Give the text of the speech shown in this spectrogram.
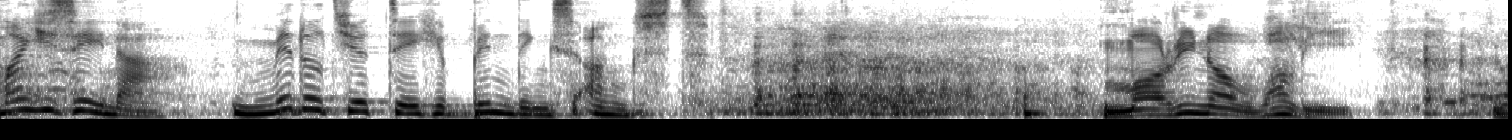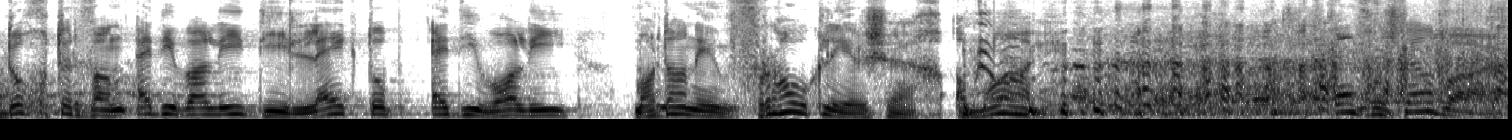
Maïzena. Middeltje tegen bindingsangst. Marina Wally. Dochter van Eddie Wally, die lijkt op Eddie Wally, maar dan in vrouwkleer zeg. Amai. Onvoorstelbaar.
